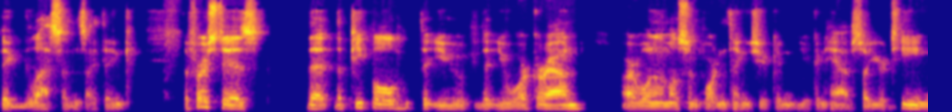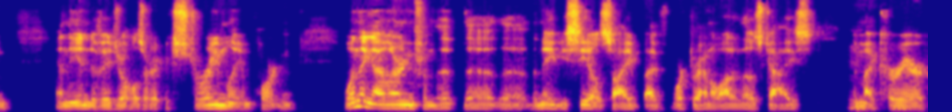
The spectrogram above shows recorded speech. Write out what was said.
big lessons. I think the first is that the people that you that you work around are one of the most important things you can you can have. So your team and the individuals are extremely important. One thing I learned from the the the, the Navy SEALs, so I, I've worked around a lot of those guys mm-hmm. in my career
